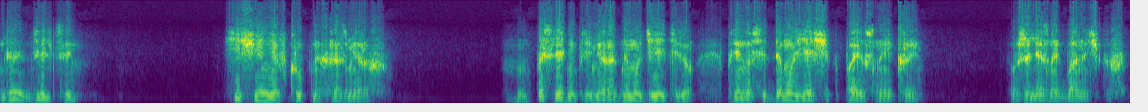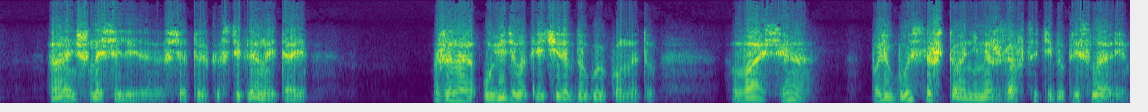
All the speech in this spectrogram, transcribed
Да, дельцы. Хищение в крупных размерах. Последний пример. Одному деятелю приносят домой ящик паюсной икры в железных баночках. А раньше носили все только в стеклянной таре. Жена увидела, кричит в другую комнату. «Вася, полюбуйся, что они, мерзавцы, тебе прислали».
